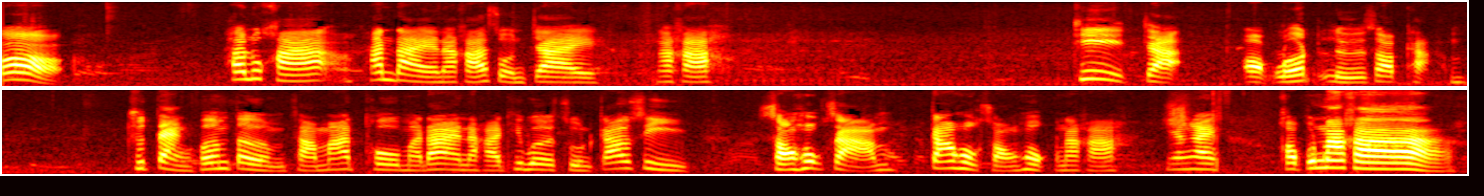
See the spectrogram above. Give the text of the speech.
ก็ถ้าลูกค้าท่านใดนะคะสนใจนะคะ ที่จะออกรถหรือสอบถามชุดแต่งเพิ่มเติม สามารถโทรมาได้นะคะ ที่เบอร์ 094 263 9626 นะคะ ยังไงขอบคุณมากค่ะ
